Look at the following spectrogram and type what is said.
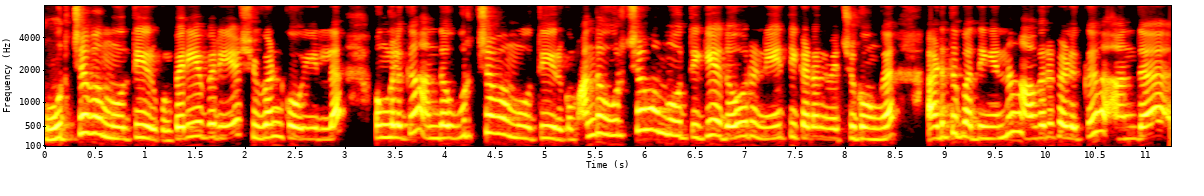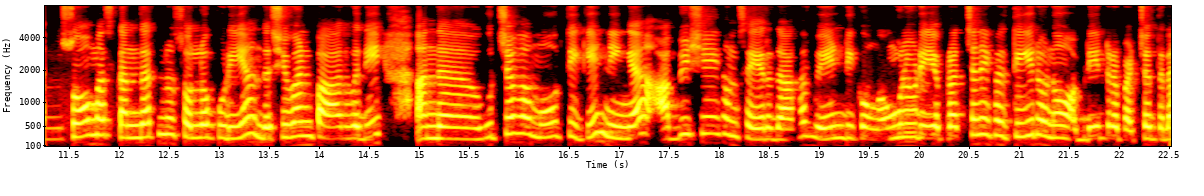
உற்சவ மூர்த்தி இருக்கும். பெரிய பெரிய சிவன் கோயில்ல உங்களுக்கு அந்த உற்சவ மூர்த்தி இருக்கும். அந்த உற்சவ மூர்த்திக்கு ஏதோ ஒரு நேத்தி கடன் வச்சுக்கோங்க. அடுத்து பாத்தீங்கன்னா அவர்களுக்கு அந்த சோமஸ்கந்தர்னு சொல்லக்கூடிய அந்த சிவன் பார்வதி அந்த உற்சவ மூர்த்திக்கு நீங்க அபிஷேகம் செய்யறதாக வேண்டிக்கோங்க. உங்களுடைய பிரச்சனைகள் தீரணும் அப்படின்ற பட்சத்துல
